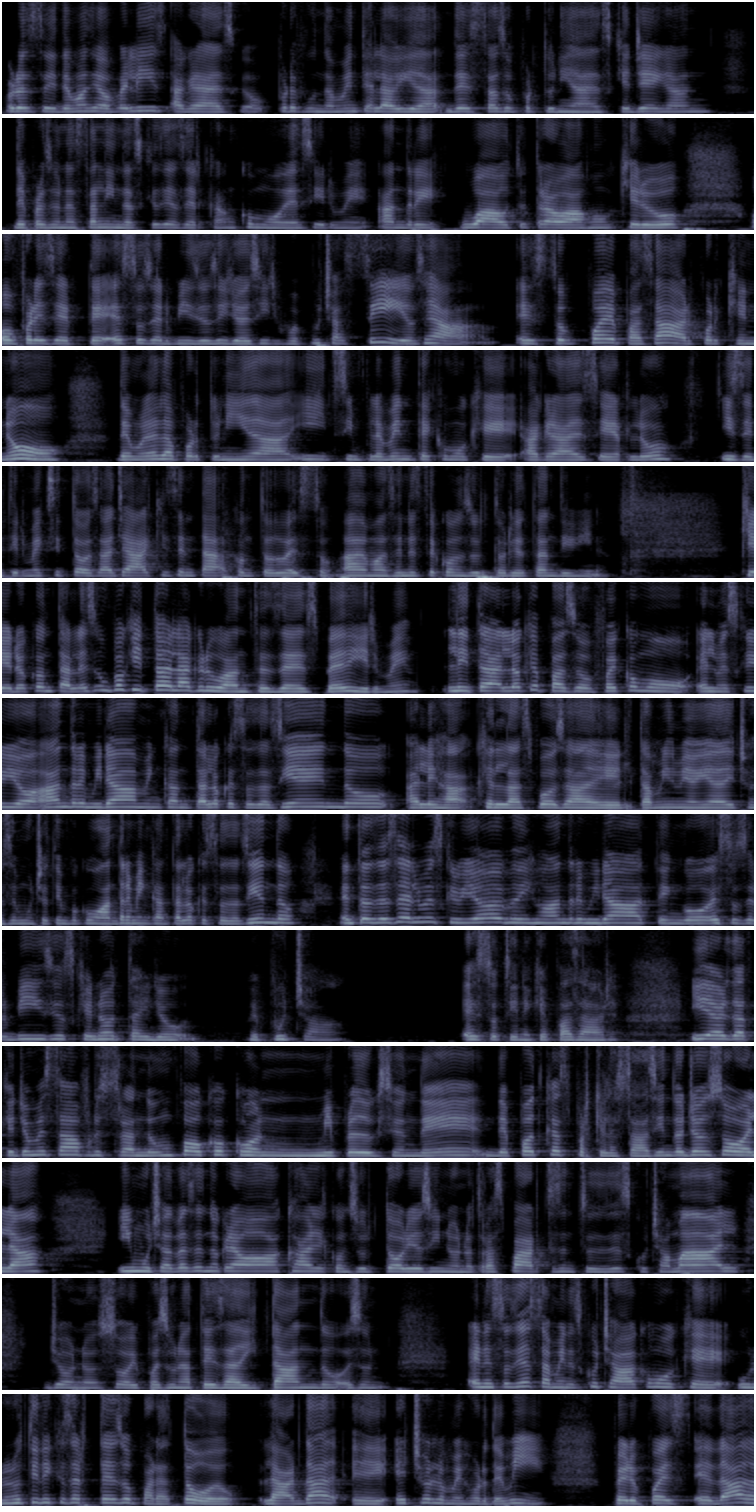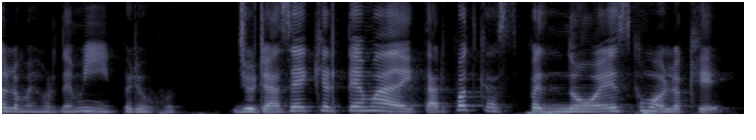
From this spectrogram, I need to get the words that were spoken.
pero estoy demasiado feliz. Agradezco profundamente a la vida de estas oportunidades que llegan, de personas tan lindas que se acercan como decirme, André, wow, tu trabajo, quiero ofrecerte estos servicios y yo decir, fue pucha, sí, o sea, esto puede pasar, ¿por qué no? Démosle la oportunidad y simplemente como que agradecerlo y sentirme exitosa ya aquí sentada con todo esto, además en este consultorio tan divino quiero contarles un poquito de la grúa antes de despedirme. Literal lo que pasó fue como él me escribió, André, mira, me encanta lo que estás haciendo. Aleja, que es la esposa de él, también me había dicho hace mucho tiempo como, André, me encanta lo que estás haciendo. Entonces él me escribió y me dijo, André, mira, tengo estos servicios, ¿qué nota? Y yo, me pucha, esto tiene que pasar. Y de verdad que yo me estaba frustrando un poco con mi producción de, de, podcast porque lo estaba haciendo yo sola y muchas veces no grababa acá en el consultorio, sino en otras partes, entonces se escucha mal, yo no soy pues una tesa editando, es en estos días también escuchaba como que uno no tiene que ser teso para todo. La verdad, he hecho lo mejor de mí, pero pues he dado lo mejor de mí, pero yo ya sé que el tema de editar podcast pues no es como lo que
